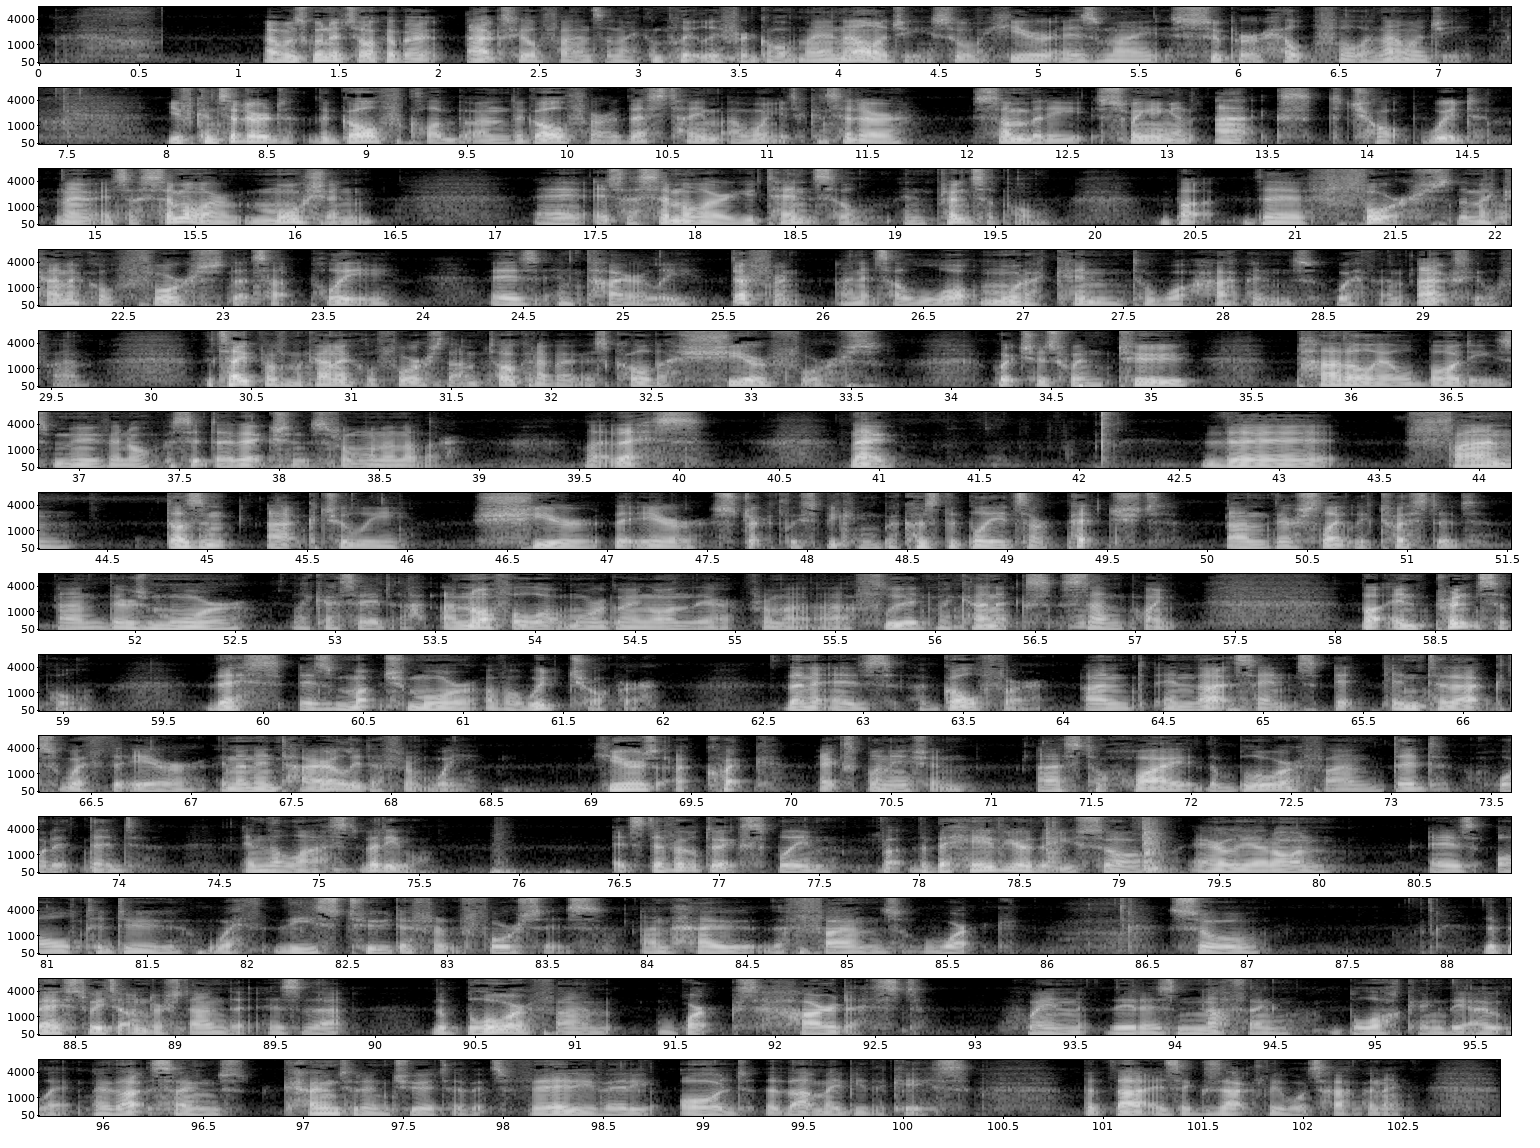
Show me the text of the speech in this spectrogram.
I was going to talk about axial fans and I completely forgot my analogy, so here is my super helpful analogy. You've considered the golf club and the golfer. This time I want you to consider somebody swinging an axe to chop wood. Now it's a similar motion, uh, it's a similar utensil in principle, but the force, the mechanical force that's at play, is entirely different, and it's a lot more akin to what happens with an axial fan. The type of mechanical force that I'm talking about is called a shear force, which is when two parallel bodies move in opposite directions from one another, like this. Now, the fan doesn't actually shear the air, strictly speaking, because the blades are pitched and they're slightly twisted and there's more, like I said, an awful lot more going on there from a, a fluid mechanics standpoint. But in principle, this is much more of a wood chopper than it is a golfer, and in that sense, it interacts with the air in an entirely different way. Here's a quick explanation as to why the blower fan did what it did in the last video. It's difficult to explain, but the behaviour that you saw earlier on is all to do with these two different forces and how the fans work. So the best way to understand it is that the blower fan works hardest when there is nothing blocking the outlet. Now that sounds counterintuitive. It's very, very odd that that might be the case. But that is exactly what's happening.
